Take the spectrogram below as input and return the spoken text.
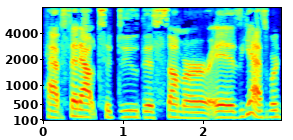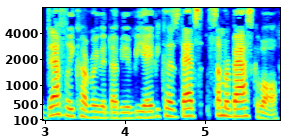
have set out to do this summer is, yes, we're definitely covering the WNBA because that's summer basketball.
